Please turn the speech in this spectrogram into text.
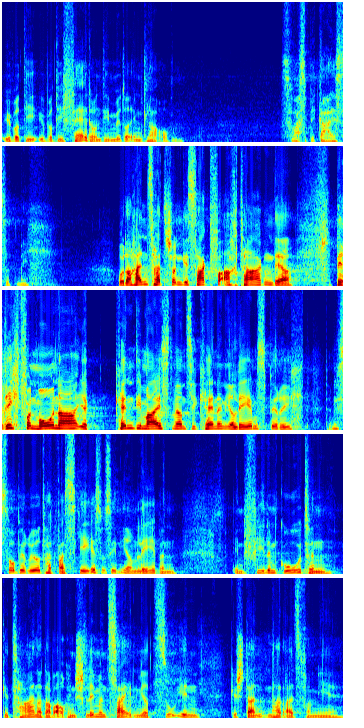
über die, über die Väter und die Mütter im Glauben. So was begeistert mich. Oder Hans hat es schon gesagt vor acht Tagen, der Bericht von Mona, ihr kennt die meisten, werden sie kennen, ihr Lebensbericht, der mich so berührt hat, was Jesus in ihrem Leben in vielem Guten getan hat, aber auch in schlimmen Zeiten, wie er zu ihnen gestanden hat als Familie.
